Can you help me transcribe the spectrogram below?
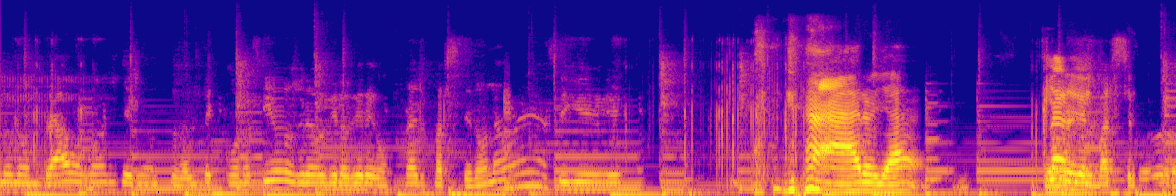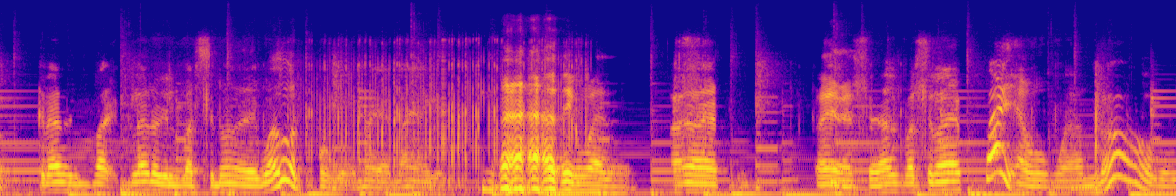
lo nombramos weón, ya que es un total desconocido, creo que lo quiere comprar el Barcelona, weón, así que Claro, ya. Claro que el Barcelona, claro, el Bar- claro que el Barcelona de Ecuador, pues weón, no hay nada De no hay será el Barcelona de España, weón, no, weón.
